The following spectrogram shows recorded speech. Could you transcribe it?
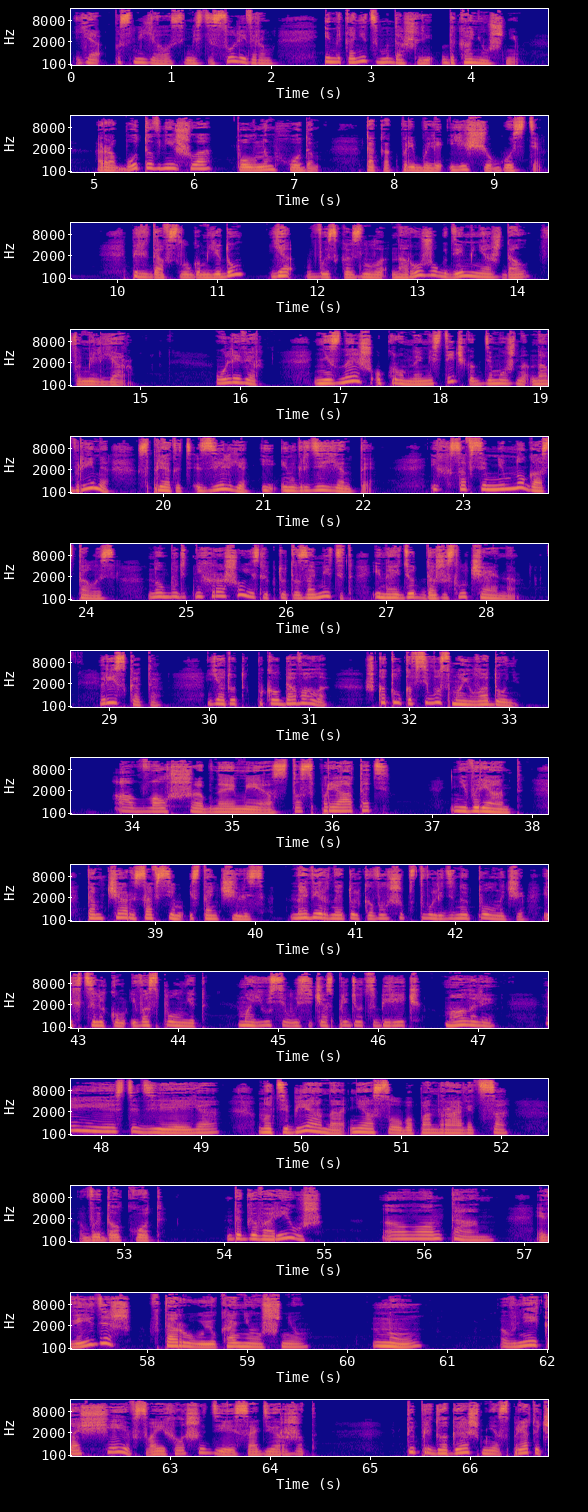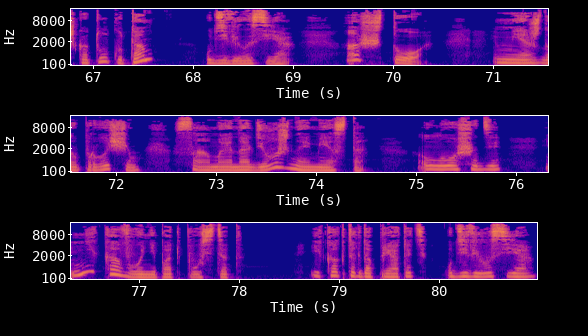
Я посмеялась вместе с Оливером, и, наконец, мы дошли до конюшни. Работа в ней шла полным ходом, так как прибыли еще гости. Передав слугам еду, я выскользнула наружу, где меня ждал фамильяр. «Оливер, не знаешь укромное местечко, где можно на время спрятать зелья и ингредиенты? Их совсем немного осталось, но будет нехорошо, если кто-то заметит и найдет даже случайно. Риск это. Я тут поколдовала. Шкатулка всего с мою ладонь. А в волшебное место спрятать? Не вариант. Там чары совсем истончились. Наверное, только волшебство ледяной полночи их целиком и восполнит. Мою силу сейчас придется беречь. Мало ли. Есть идея, но тебе она не особо понравится, — выдал кот. Да говори уж. Вон там. Видишь вторую конюшню? Ну? В ней Кощеев своих лошадей содержит. Ты предлагаешь мне спрятать шкатулку там? Удивилась я. А что? Между прочим, самое надежное место — лошади. Никого не подпустят. И как тогда прятать? Удивилась я.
